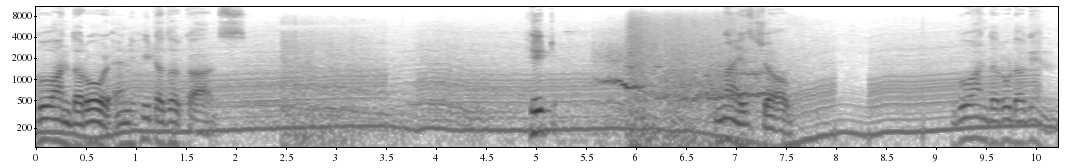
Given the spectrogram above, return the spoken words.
Go on the road and hit other cars. Hit. Nice job. Go on the road again.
